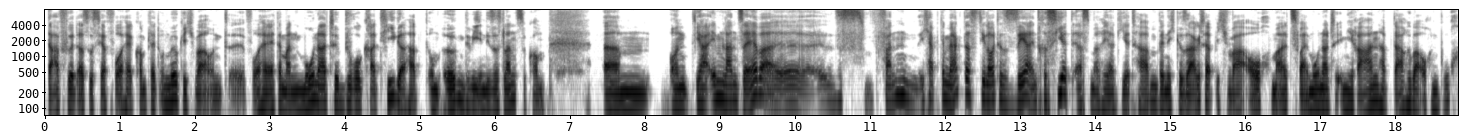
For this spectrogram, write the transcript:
dafür, dass es ja vorher komplett unmöglich war. Und äh, vorher hätte man Monate Bürokratie gehabt, um irgendwie in dieses Land zu kommen. Ähm, und ja, im Land selber, äh, das fanden, ich habe gemerkt, dass die Leute sehr interessiert erstmal reagiert haben, wenn ich gesagt habe, ich war auch mal zwei Monate im Iran, habe darüber auch ein Buch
